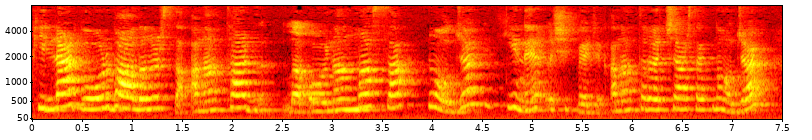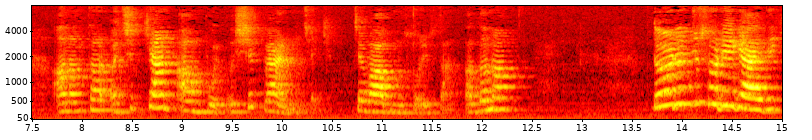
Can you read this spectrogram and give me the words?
piller doğru bağlanırsa, anahtarla oynanmazsa ne olacak? Yine ışık verecek. Anahtarı açarsak ne olacak? Anahtar açıkken ampul ışık vermeyecek. Cevabımız o yüzden Adana. Dördüncü soruya geldik.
